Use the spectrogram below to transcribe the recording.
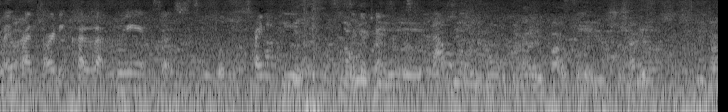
my friend's already cut it up for me, so it's just a little tiny piece. This is a good chance switch it's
